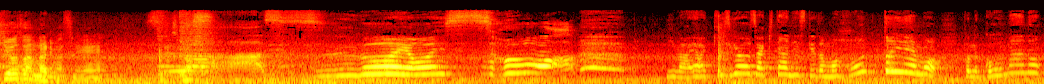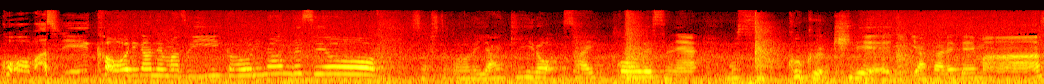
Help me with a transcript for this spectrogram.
まず焼き餃子になりますね。すごい美味しそう。今焼き餃子来たんですけども本当にねもうこのごまの香ばしい香りがねまずいい香りなんですよ。そしてこのね焼き色最高ですね。もうすっごく綺麗に焼かれています。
